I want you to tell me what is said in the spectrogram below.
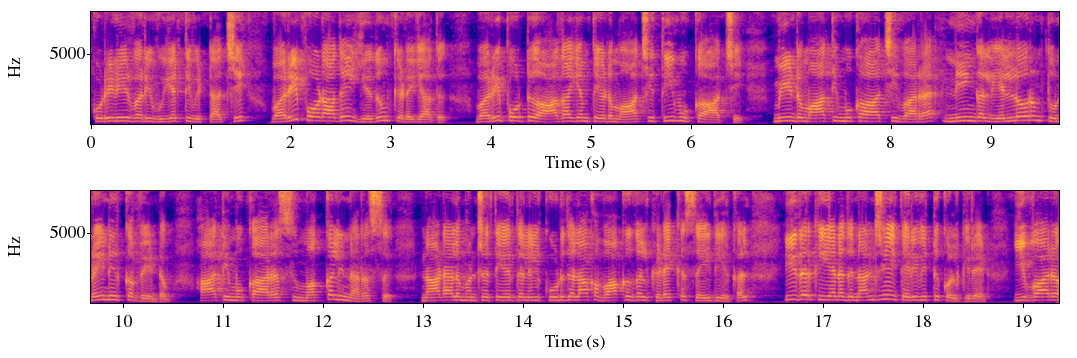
குடிநீர் வரி உயர்த்தி விட்டாச்சு. வரி போடாதே எதுவும் கிடையாது. வரி போட்டு ஆதாயம் தேடும் ஆட்சி திமுக ஆட்சி. மீண்டும் அதிமுக ஆட்சி வர நீங்கள் எல்லோரும் துணை நிற்க வேண்டும். அதிமுக அரசு மக்களின் அரசு. நாடாளுமன்ற தேர்தலில் கூடுதலாக வாக்குகள் கிடைக்க செய்தீர்கள். இதற்கு எனது நன்றியை தெரிவித்துக் கொள்கிறேன். இவ்வாறு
